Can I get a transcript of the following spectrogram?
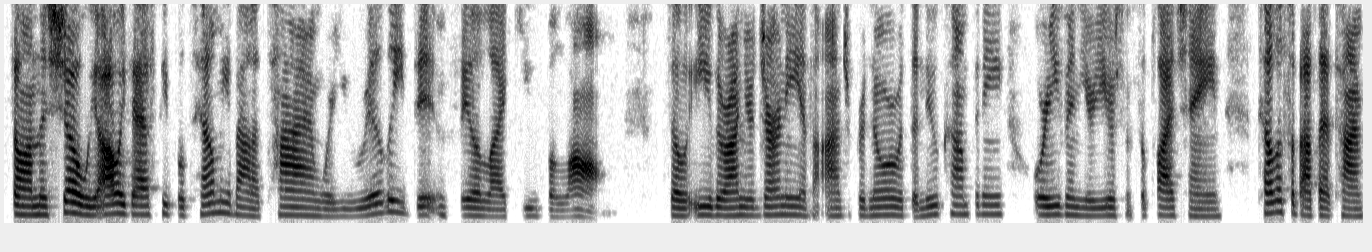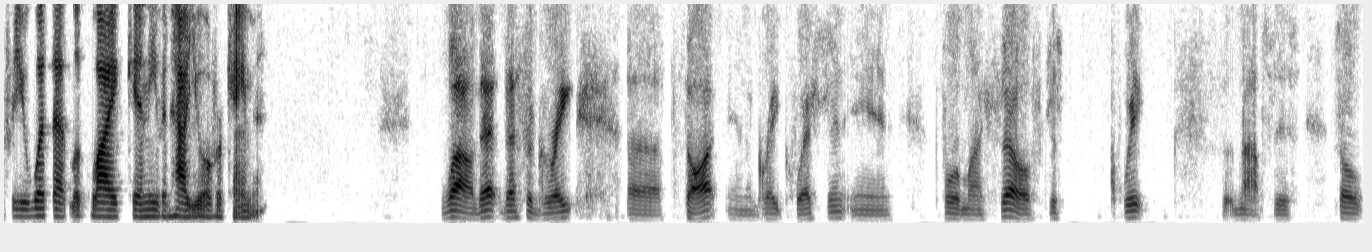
So on this show, we always ask people, tell me about a time where you really didn't feel like you belong. So either on your journey as an entrepreneur with the new company or even your years in supply chain, Tell us about that time for you, what that looked like, and even how you overcame it. Wow, that that's a great uh, thought and a great question. And for myself, just quick synopsis. So,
